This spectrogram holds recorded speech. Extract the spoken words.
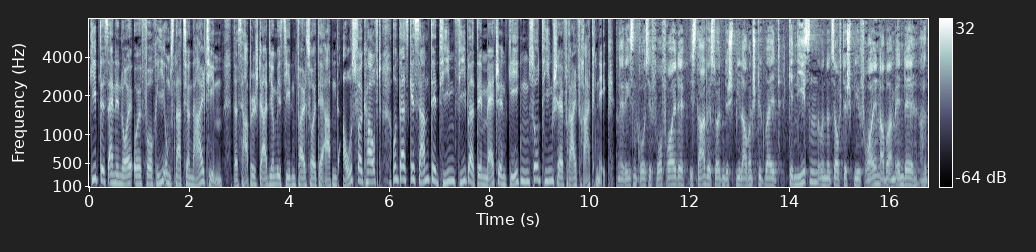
gibt es eine neue Euphorie ums Nationalteam. Das Happel-Stadion ist jedenfalls heute Abend ausverkauft und das gesamte Team fiebert dem Match entgegen, so Teamchef Ralf Ragnick. Eine riesengroße Vorfreude ist da. Wir sollten das Spiel auch ein Stück weit weit genießen und uns auf das Spiel freuen. Aber am Ende hat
